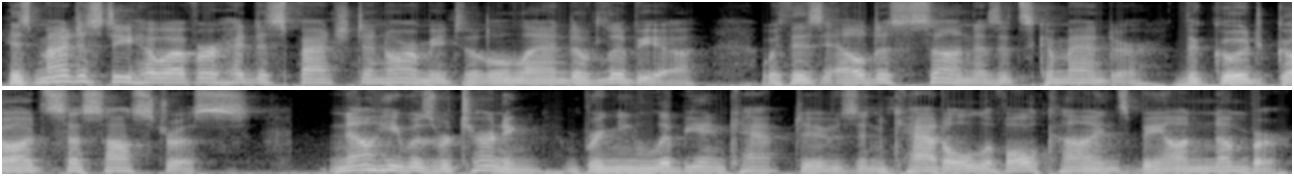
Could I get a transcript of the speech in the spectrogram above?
His Majesty, however, had dispatched an army to the land of Libya, with his eldest son as its commander, the good god Sesostris. Now he was returning, bringing Libyan captives and cattle of all kinds beyond number.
